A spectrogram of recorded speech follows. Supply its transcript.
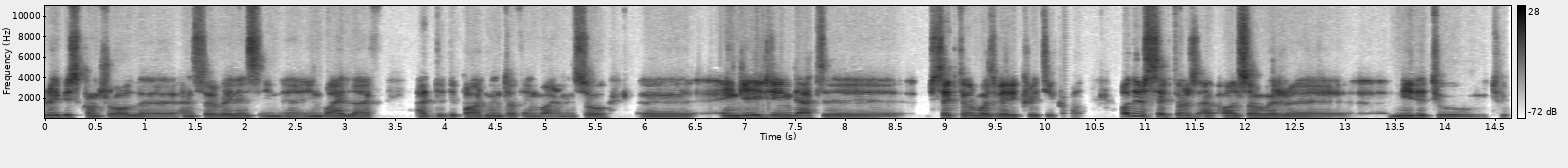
rabies control and surveillance in, in wildlife at the Department of Environment. So uh, engaging that uh, sector was very critical. Other sectors also were uh, needed to, to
